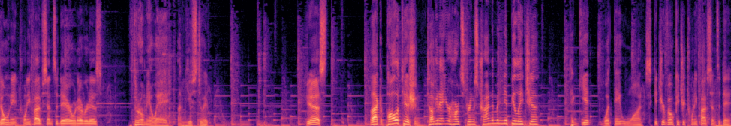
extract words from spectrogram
donate 25 cents a day or whatever it is? Throw me away. I'm used to it. Just like a politician tugging at your heartstrings, trying to manipulate you to get what they want. Get your vote, get your 25 cents a day.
